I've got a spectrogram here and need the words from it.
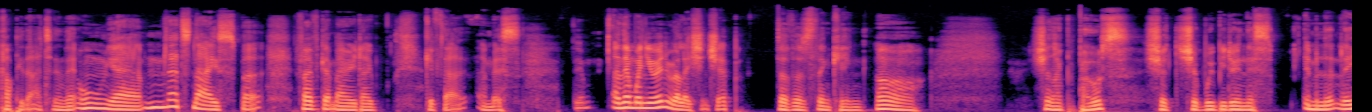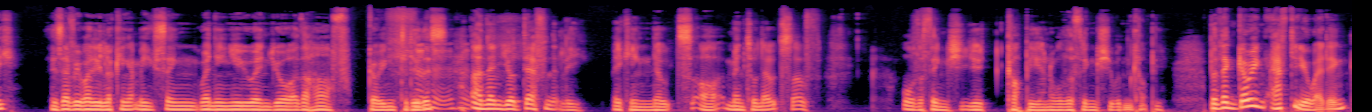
copy that." And then, "Oh yeah, mm, that's nice." But if I ever get married, I give that a miss. And then when you're in a relationship, the others thinking, "Oh." should I propose? Should should we be doing this imminently? Is everybody looking at me saying when are you and your other half going to do this? and then you're definitely making notes or mental notes of all the things you'd copy and all the things you wouldn't copy. But then going after your wedding,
